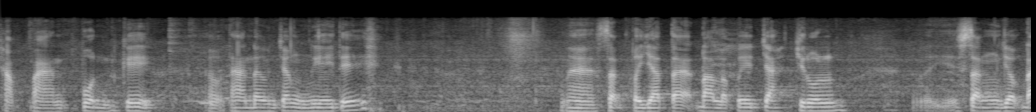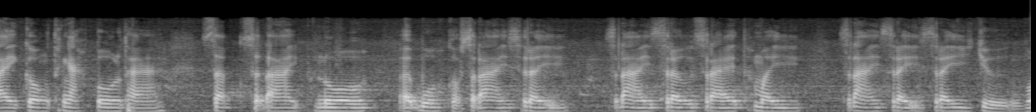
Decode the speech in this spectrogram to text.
ឆាប់បានពុនគេទៅថានៅអញ្ចឹងងាយទេណាសឹកប្រយ័ត្នតែដល់ទៅពេលចាស់ជ្រុលសឹងយកដៃកងថ្ងាស់ពោលថាសឹកស្ដាយភ្នួបួសក៏ស្ដាយស្រី ស្ដាយស្រូវស្រែថ្មី ស្ដាយស្រីស្រីជើងវ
